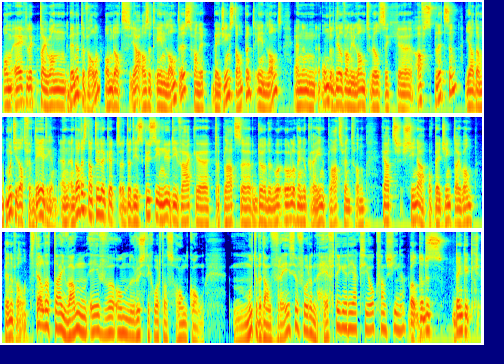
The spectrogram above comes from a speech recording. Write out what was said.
om eigenlijk Taiwan binnen te vallen. Omdat ja, als het één land is, vanuit Beijing standpunt, één land, en een onderdeel van uw land wil zich uh, afsplitsen, ja, dan moet je dat verdedigen. En, en dat is natuurlijk het, de discussie nu die vaak uh, ter plaatse door de oorlog in Oekraïne plaatsvindt van gaat China of Beijing Taiwan binnenvallen. Stel dat Taiwan even onrustig wordt als Hongkong. Moeten we dan vrezen voor een heftige reactie ook van China? Wel, dat is denk ik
